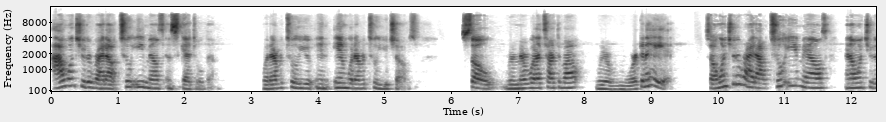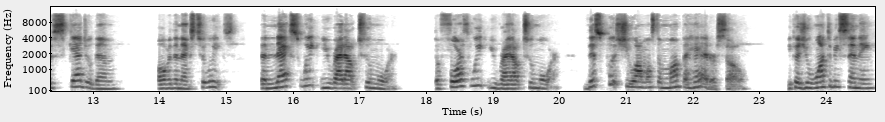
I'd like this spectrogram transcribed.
I want you to write out two emails and schedule them. Whatever tool you in in whatever tool you chose. So remember what I talked about? We're working ahead. So I want you to write out two emails and I want you to schedule them over the next two weeks. The next week, you write out two more. The fourth week, you write out two more. This puts you almost a month ahead or so because you want to be sending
